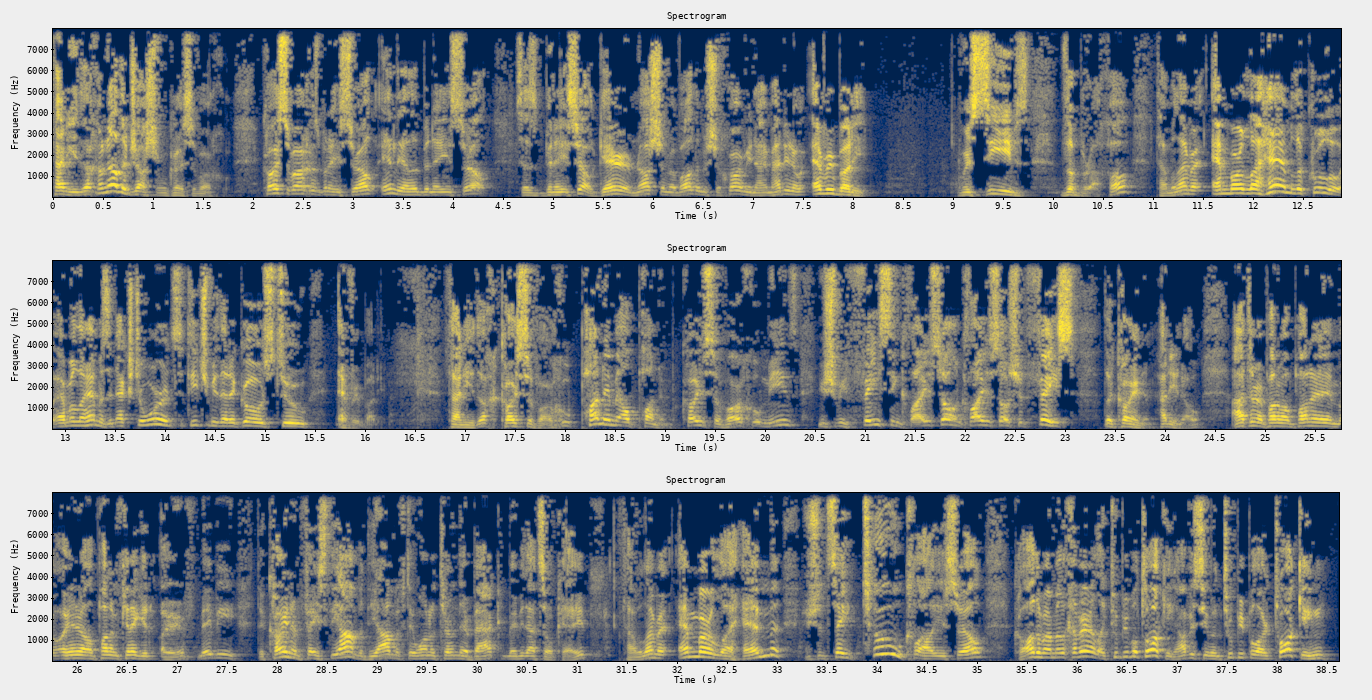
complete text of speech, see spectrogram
Tanidach, another Joshua from Kosev Baruch Kosev Baruch is Bnei Yisrael, and the other Bnei Yisrael. It says Bnei Yisrael, Gerim, Nashim, Avadim, Shachar, Minaim. How do you know everybody receives the bracha? Tamalemer, Emor Lahem, Lakulu. Emor Lahem is an extra word to teach me that it goes to everybody. Tanidach, Kaisavarchu, Panim el Panim. Kaisavarchu means you should be facing Klai Yisrael, and Klai Yisrael should face the Kohanim. How do you know? Atar Panim el Panim, el Panim, Oif? Maybe the Kohanim face the Am, but the Am, if they want to turn their back, maybe that's okay. Tavalemer, Emer Lahem, you should say to Klal Yisrael, like two people talking. Obviously, when two people are talking,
